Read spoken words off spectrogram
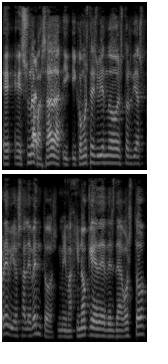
e, es una pasada. ¿Y, ¿Y, cómo estáis viviendo estos días previos al evento? Me imagino que de, desde agosto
